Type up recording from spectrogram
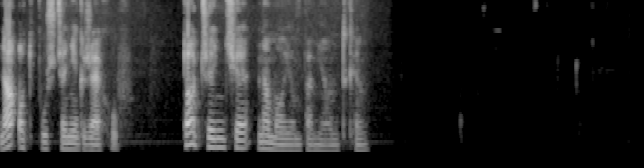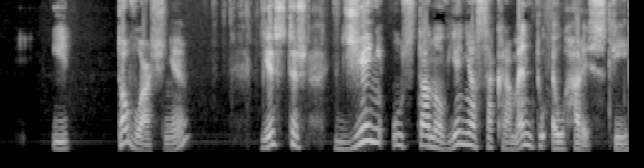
na odpuszczenie grzechów. To czyńcie na moją pamiątkę. I to właśnie jest też dzień ustanowienia sakramentu Eucharystii.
